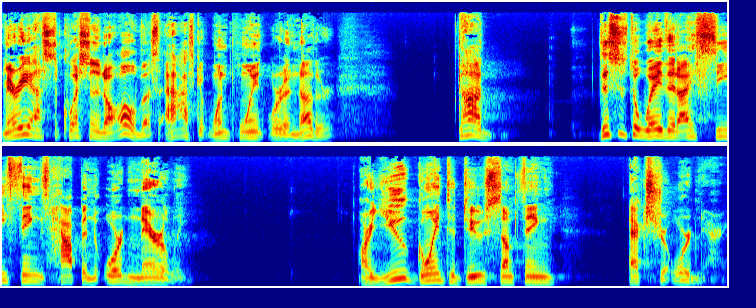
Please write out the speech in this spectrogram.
Mary asked a question that all of us ask at one point or another God, this is the way that I see things happen ordinarily. Are you going to do something extraordinary?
